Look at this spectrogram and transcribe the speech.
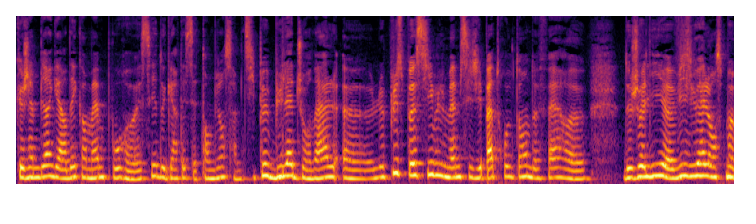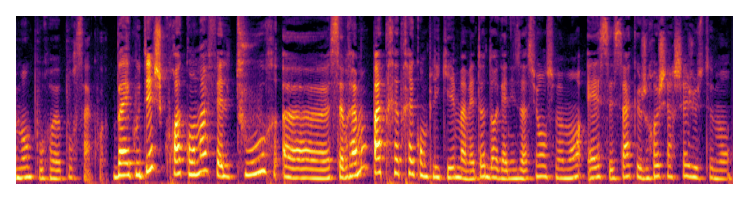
que j'aime bien garder quand même pour euh, essayer de garder cette ambiance un petit peu bullet journal le plus possible, même si j'ai pas trop le temps de faire de jolis euh, visuels en ce moment pour, euh, pour ça quoi. Bah écoutez, je crois qu'on a fait le tour. Euh, c'est vraiment pas très très compliqué ma méthode d'organisation en ce moment et c'est ça que je recherchais justement.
